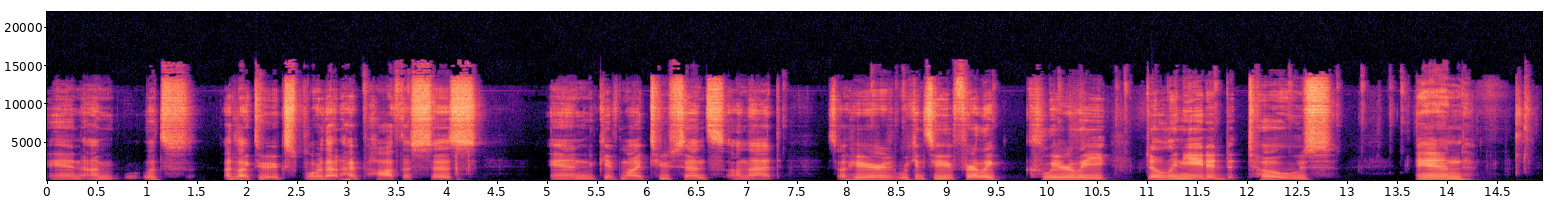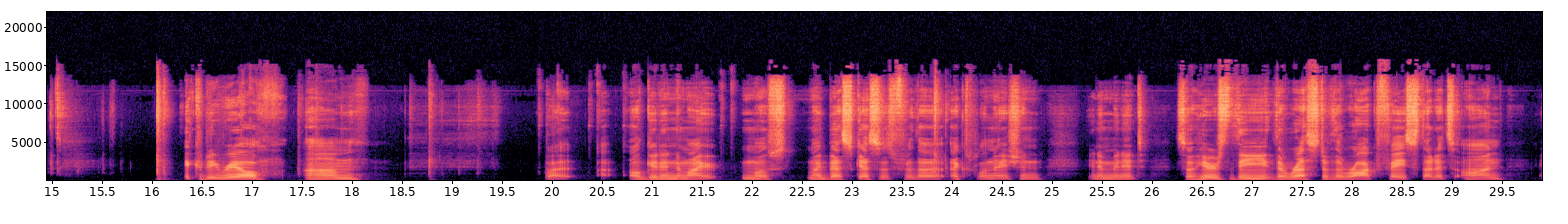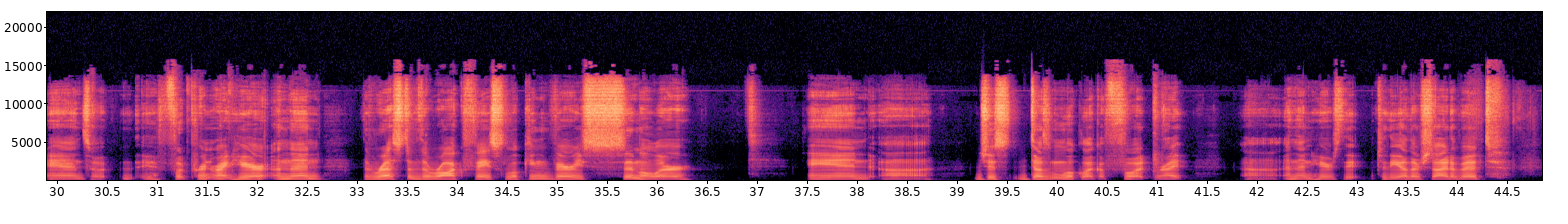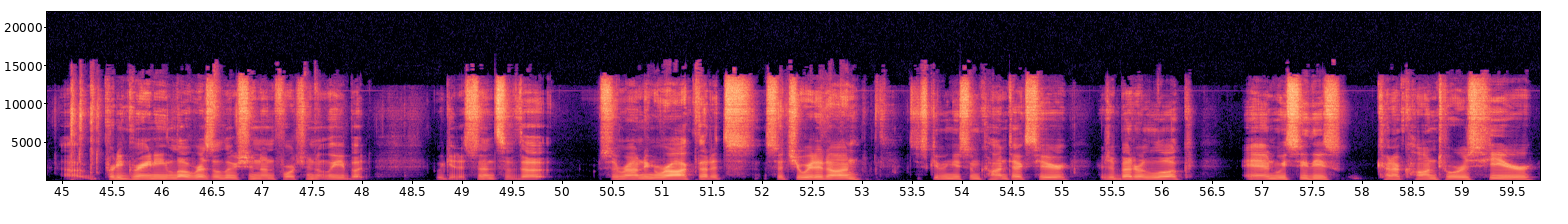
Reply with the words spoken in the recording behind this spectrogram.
And I'm let's I'd like to explore that hypothesis and give my two cents on that. So here we can see fairly clearly delineated toes and it could be real um, but I'll get into my most my best guesses for the explanation in a minute. So here's the, the rest of the rock face that it's on. And so eh, footprint right here. And then the rest of the rock face looking very similar and uh, just doesn't look like a foot, right? Uh, and then here's the to the other side of it. Uh, pretty grainy, low resolution, unfortunately, but we get a sense of the surrounding rock that it's situated on. Just giving you some context here. Here's a better look. And we see these kind of contours here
